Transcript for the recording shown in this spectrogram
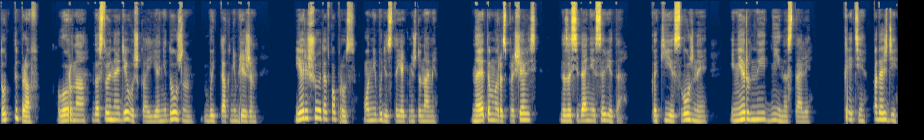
Тут ты прав. Лорна достойная девушка, и я не должен быть так небрежен. Я решу этот вопрос, он не будет стоять между нами. На этом мы распрощались до заседания совета. Какие сложные и нервные дни настали. Кэти, подожди.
